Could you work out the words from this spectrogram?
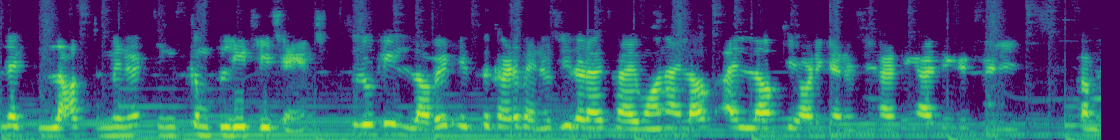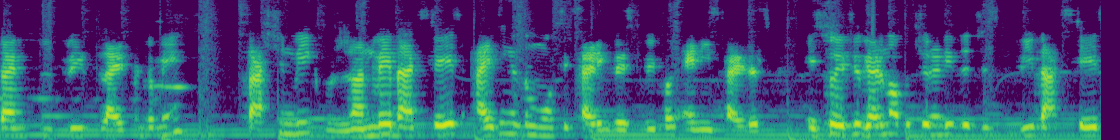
like last minute things completely change. Absolutely love it. It's the kind of energy that I thrive on. I love I love chaotic energy. I think I think it's really sometimes breathes life into me. Fashion Week, runway backstage, I think is the most exciting place to be for any stylist. So if you get an opportunity to just be backstage,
